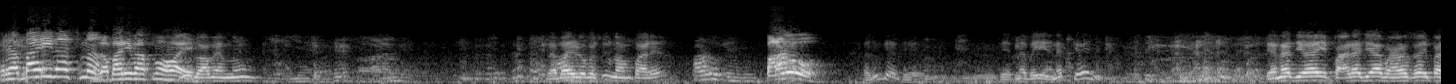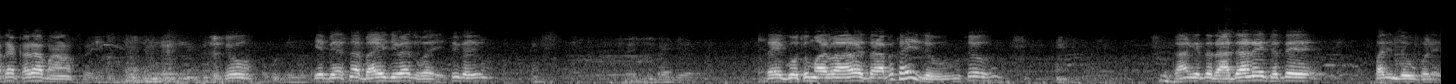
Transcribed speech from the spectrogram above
રબારી વાસમાં. રબારી વાસમાં હોય. નામ એમનું? રબારી લોકો શું નામ પાડે? પાડો ખરું કે છે ભાઈ એને જ કહેવાય ને. તેના જેવા એ પાડા જેવા માણસ હોય પાછા ખરા માણસ હોય. જો એ ભેંસના ભાઈ જેવા જ હોય. શું કહ્યું? કઈ ગોથું મારવા આવે તો આપણે ખાઈ જવું. શું? કારણ કે તો રાજાને છે તે ફરી જવું પડે.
